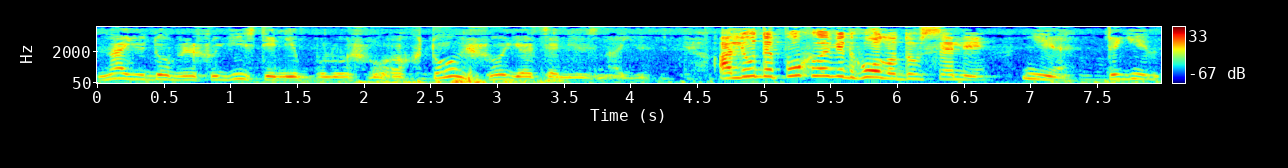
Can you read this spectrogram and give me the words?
знаю добре, що їсти не було. Що, а хто що, я це не знаю. А люди пухли від голоду в селі. Ні, тоді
